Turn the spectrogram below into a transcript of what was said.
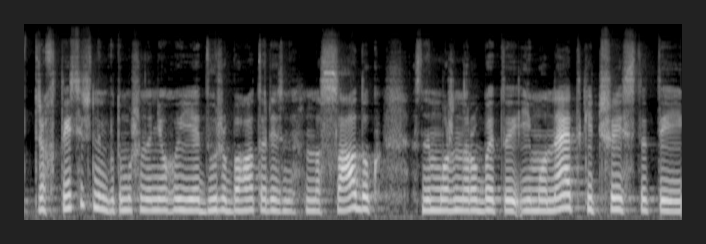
Трьохтисячний, бо тому що на нього є дуже багато різних насадок. З ним можна робити і монетки чистити,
